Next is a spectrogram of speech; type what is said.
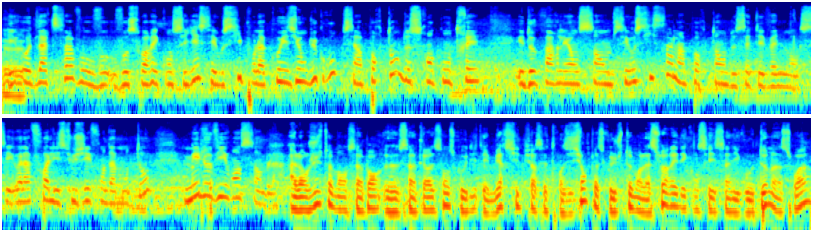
et euh, au-delà de ça, vos, soirées conseillées, c'est aussi pour la cohésion du groupe. C'est important de se rencontrer et de parler ensemble. C'est aussi ça l'important de cet événement. C'est à la fois les sujets fondamentaux, mais le vivre ensemble. Alors justement, euh, c'est intéressant ce que vous dites et merci de faire cette transition parce que justement, la soirée des conseillers syndicaux demain soir,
